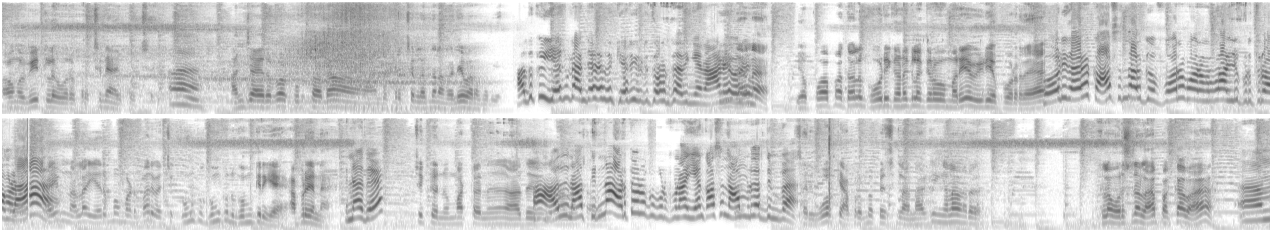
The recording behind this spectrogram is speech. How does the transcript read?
அவங்க வீட்டில் ஒரு பிரச்சனை ஆயிப்போச்சு ஆ. அஞ்சாயிரம் ரூபாய் கொடுத்தாதான் அந்த பிரச்சனைலேருந்து நான் வெளியே வர முடியும். அதுக்கு என்கிட்ட அஞ்சாயிரம் கேட்டுக்கிட்டு தொடர்ந்தாதீங்க நானே தானே எப்போ பார்த்தாலும் கோடி கணக்கில் இருக்கிற மாதிரியே வீடியோ போடுற. கோடிக்காக காசு தான் இருக்கு போற போறவங்க அள்ளி கொடுத்துருவாங்களா? டைம் நல்லா எருமை மாடு மாதிரி வச்சு கும்கு கும்குன்னு கும்க்கிறீங்க அப்புறம் என்ன? என்னது? சிக்கனு மட்டனு அது அது நான் தின்னா அடுத்தவங்களுக்கு கொடுப்பேனா? என் காசு நான் மட்டும் தான் திம்பேன். சரி ஓகே அப்புறமா பேசிக்கலாம். நகைங்கெல்லாம் வர எல்லாம் ஒரிஜினலா பக்காவா? ஆம்,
